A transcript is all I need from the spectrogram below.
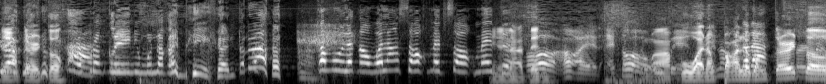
Yung turtle. Sobrang clingy mo na kaibigan. Tara. Kamulat, no? Walang sokmed-sokmed. Yan natin. Oh, oh, ayan. ito. Makakuha ng Ube. pangalawang turtle.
